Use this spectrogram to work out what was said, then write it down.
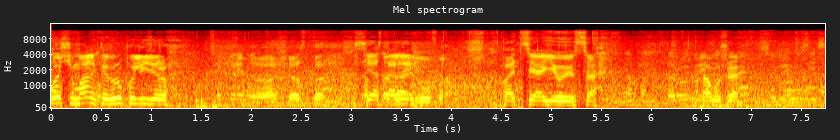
Очень маленькая группа лидеров. Да, сейчас-то Все остальные подтягиваются. Потому что все время здесь.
